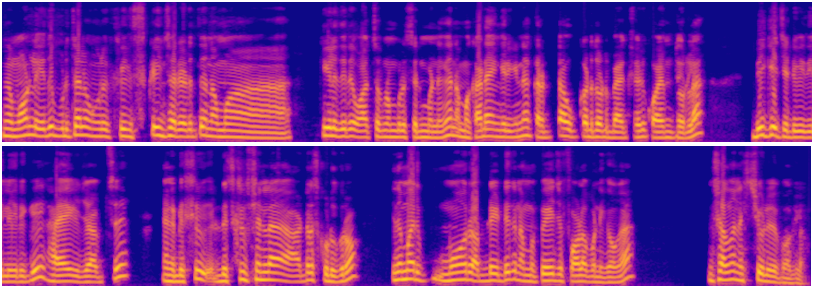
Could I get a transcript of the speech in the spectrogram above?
இந்த மாடல் எது பிடிச்சாலும் உங்களுக்கு ஸ்க்ரீன்ஷாட் எடுத்து நம்ம கீழே திரு வாட்ஸ்அப் நம்பர் சென்ட் பண்ணுங்கள் நம்ம கடை எங்கே இருக்குன்னா கரெக்டாக உக்கடத்தோட பேக் சைடு கோயம்புத்தூரில் பிகே செட்டி வீதியில் இருக்குது ஹை ஜாப்ஸு நாங்கள் டிஸ்கிரி டிஸ்கிரிப்ஷனில் அட்ரஸ் கொடுக்குறோம். இந்த மாதிரி மோர் அப்டேட்டுக்கு நம்ம பேஜை ஃபாலோ பண்ணிக்கோங்க. இன்ஷால்லாம் நெக்ஸ்ட் வீடியோவில் பார்க்கலாம்.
